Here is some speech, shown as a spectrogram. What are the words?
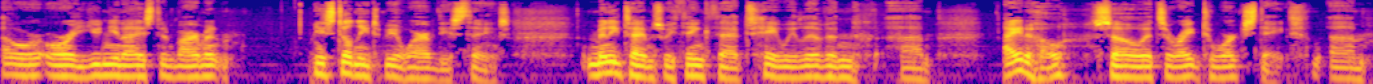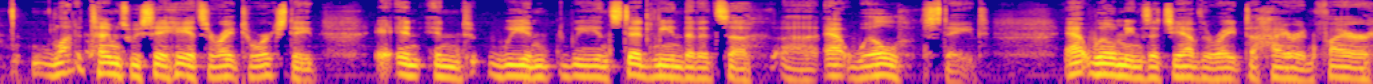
or, or a unionized environment, you still need to be aware of these things. Many times we think that, hey, we live in um, Idaho, so it's a right to work state. Um, a lot of times we say, "Hey, it's a right to work state," and and we we instead mean that it's a uh, at will state. At will means that you have the right to hire and fire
